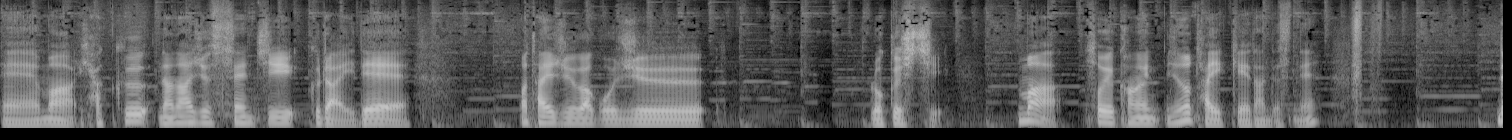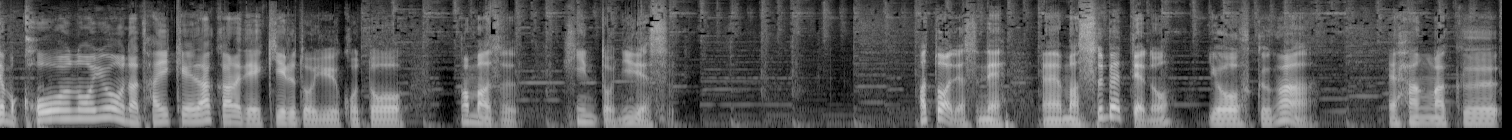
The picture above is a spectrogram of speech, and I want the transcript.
えー、まあ170センチくらいで、まあ、体重は56、7まあそういう感じの体型なんですね。でもこのような体型だからできるということがまずヒント2です。あとはですね、えー、まあ全ての洋服が半額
